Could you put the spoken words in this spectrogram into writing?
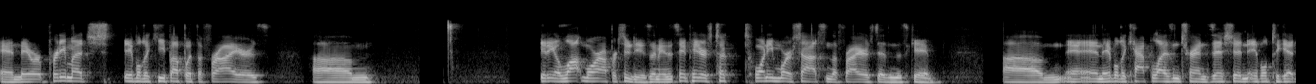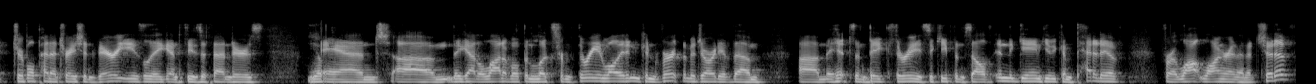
and they were pretty much able to keep up with the Friars, um, getting a lot more opportunities. I mean, the St. Peter's took 20 more shots than the Friars did in this game, um, and, and, able to capitalize in transition, able to get dribble penetration very easily against these defenders. Yep. And um, they got a lot of open looks from three. And while they didn't convert the majority of them, um, they hit some big threes to keep themselves in the game, keep it competitive for a lot longer than it should have.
